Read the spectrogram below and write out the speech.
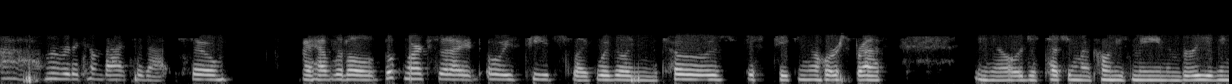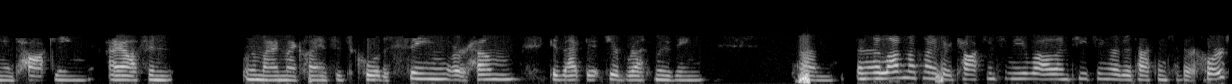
remember to come back to that. So I have little bookmarks that I always teach, like wiggling the toes, just taking a horse breath, you know, or just touching my pony's mane and breathing and talking. I often remind my clients it's cool to sing or hum because that gets your breath moving. Um, and a lot of my clients are talking to me while I'm teaching, or they're talking to their horse,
